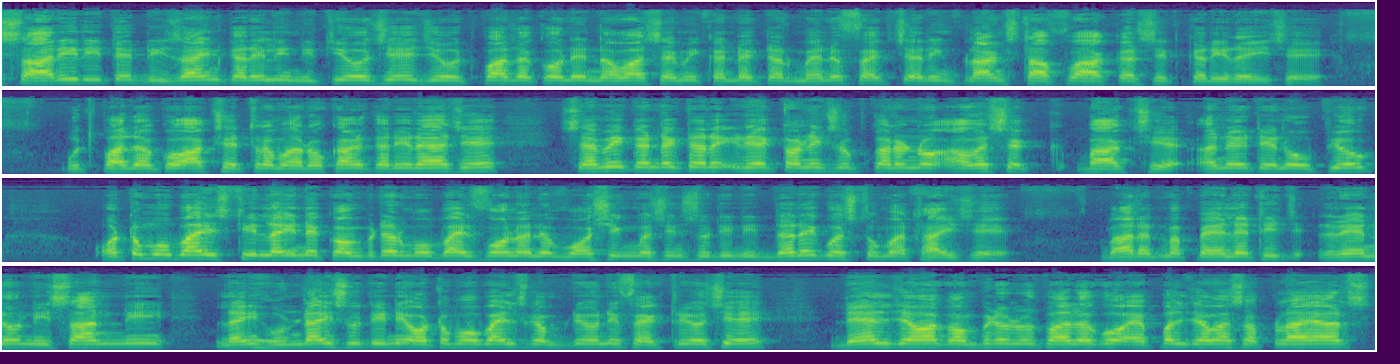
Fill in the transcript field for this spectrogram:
સારી રીતે ડિઝાઇન કરેલી નીતિઓ છે જે ઉત્પાદકોને નવા સેમિકન્ડક્ટર મેન્યુફેક્ચરિંગ પ્લાન્ટ સ્થાપવા આકર્ષિત કરી રહી છે. ઉત્પાદકો આ ક્ષેત્રમાં રોકાણ કરી રહ્યા છે. સેમિકન્ડક્ટર ઇલેક્ટ્રોનિક્સ ઉપકરણનો આવશ્યક ભાગ છે અને તેનો ઉપયોગ ઓટોમોબાઈલ્સથી લઈને કોમ્પ્યુટર મોબાઈલ ફોન અને વોશિંગ મશીન સુધીની દરેક વસ્તુમાં થાય છે. ભારતમાં પહેલેથી જ રેનો, નિશાનની લઈ હુન્ડાઈ સુધીની ઓટોમોબાઈલ્સ કંપનીઓની ફેક્ટરીઓ છે. ડેલ જેવા કોમ્પ્યુટર ઉત્પાદકો, એપલ જેવા સપ્લાયર્સ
